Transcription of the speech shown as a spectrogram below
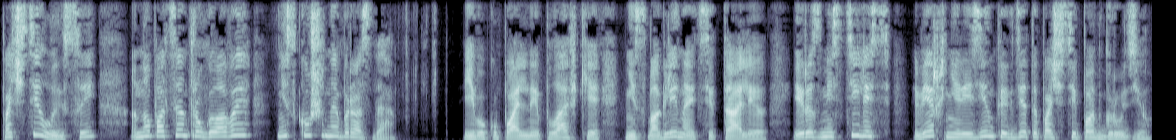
Почти лысый, но по центру головы нескушенная борозда. Его купальные плавки не смогли найти талию и разместились верхней резинкой где-то почти под грудью.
